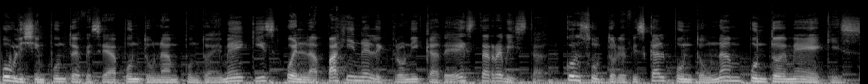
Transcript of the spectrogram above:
publishing.fca.unam.mx o en la página electrónica de esta revista consultoriofiscal.unam.mx.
